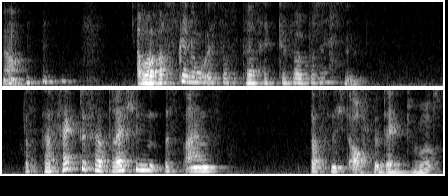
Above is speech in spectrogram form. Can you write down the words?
Ja. Aber was genau ist das perfekte Verbrechen? Das perfekte Verbrechen ist eins, das nicht aufgedeckt wird.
